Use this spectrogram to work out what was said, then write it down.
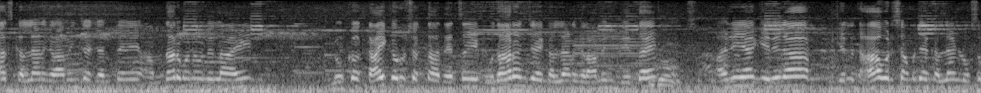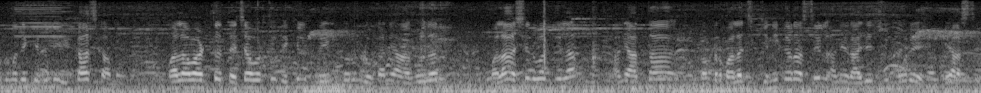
आज कल्याण ग्रामीणच्या जनतेने आमदार बनवलेला आहे. लोक काय करू शकतात याचं एक उदाहरण जे आहे कल्याण ग्रामीण देत आहे. आणि या गेलेल्या गेल्या दहा वर्षामध्ये या कल्याण लोकसभेमध्ये केलेली विकास कामं. मला वाटतं त्याच्यावरती देखील प्रेम करून लोकांनी अगोदर मला आशीर्वाद दिला आणि आता डॉक्टर बालाजी किनीकर असतील आणि राजेशजी मोरे हे असतील.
